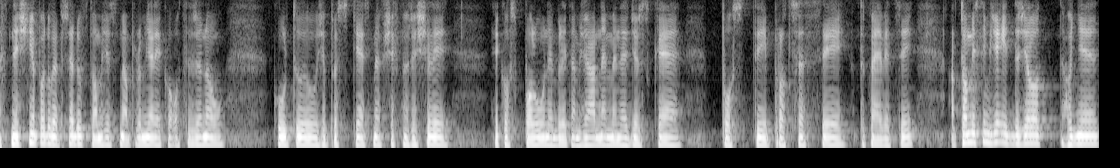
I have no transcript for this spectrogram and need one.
z dnešního podu vepředu v tom, že jsme opravdu měli jako otevřenou kulturu, že prostě jsme všechno řešili jako spolu, nebyly tam žádné manažerské posty, procesy, takové věci. A to myslím, že i drželo hodně,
